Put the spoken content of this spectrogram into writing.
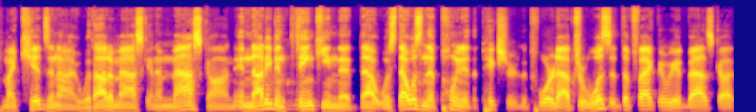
my kids and I without a mask and a mask on, and not even mm-hmm. thinking that that was that wasn't the point of the picture. The before and after wasn't the fact that we had mask on,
